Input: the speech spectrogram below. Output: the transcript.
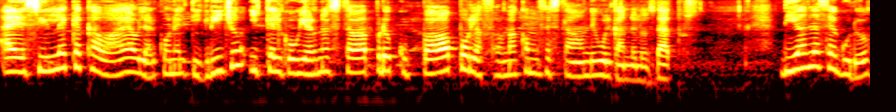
a decirle que acababa de hablar con el tigrillo y que el gobierno estaba preocupado por la forma como se estaban divulgando los datos. Díaz le aseguró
